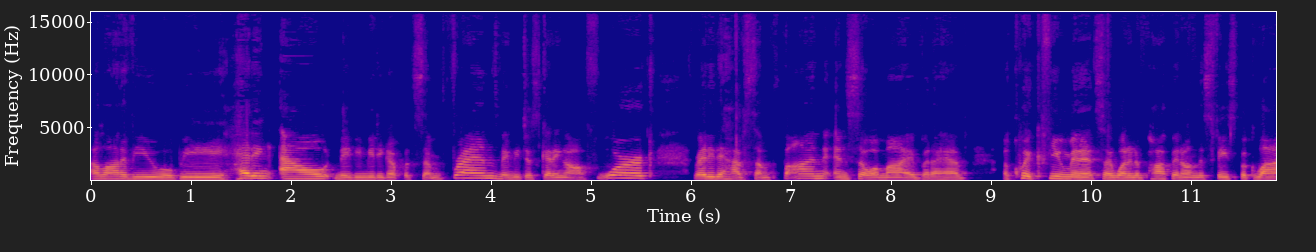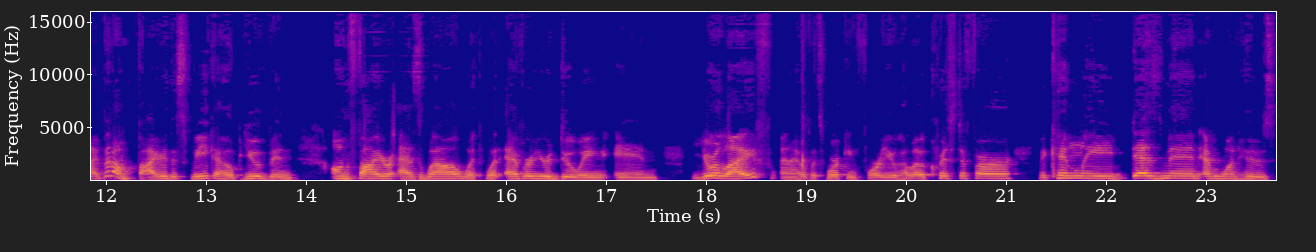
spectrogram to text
a lot of you will be heading out, maybe meeting up with some friends, maybe just getting off work, ready to have some fun. And so am I, but I have a quick few minutes. I wanted to pop in on this Facebook Live. Been on fire this week. I hope you've been on fire as well with whatever you're doing in your life, and I hope it's working for you. Hello, Christopher, McKinley, Desmond, everyone who's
